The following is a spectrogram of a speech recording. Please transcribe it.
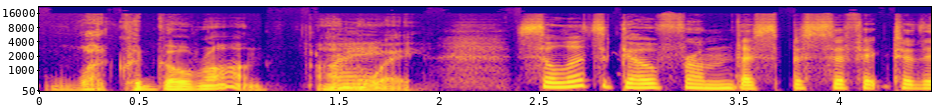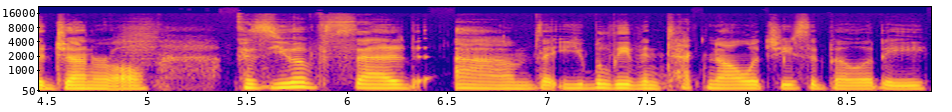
what could go wrong on right. the way. So let's go from the specific to the general, because you have said um, that you believe in technology's ability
